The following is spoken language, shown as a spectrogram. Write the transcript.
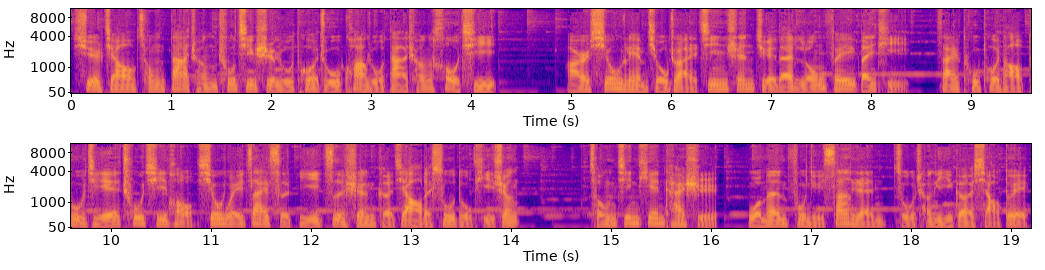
血蛟从大成初期势如破竹跨入大成后期，而修炼九转金身诀的龙飞本体，在突破到渡劫初期后，修为再次以自身可教的速度提升。从今天开始，我们父女三人组成一个小队，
